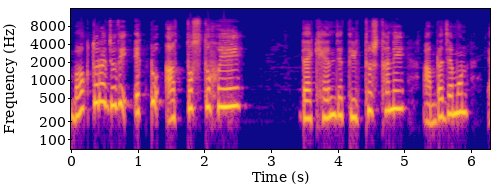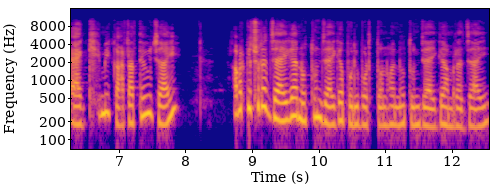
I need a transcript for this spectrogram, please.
ভক্তরা যদি একটু আত্মস্থ হয়ে দেখেন যে তীর্থস্থানে আমরা যেমন একঘেয়েমি কাটাতেও যাই, আবার কিছুটা জায়গা, নতুন জায়গা পরিবর্তন হয়, নতুন জায়গা আমরা যাই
